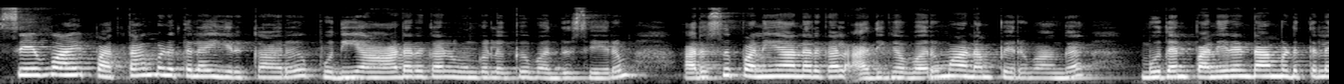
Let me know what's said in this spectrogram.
செவ்வாய் பத்தாம் இடத்துல இருக்காரு. புதிய ஆர்டர்கள் உங்களுக்கு வந்து சேரும். அரசு பணியாளர்கள் அதிக வருமானம் பெறுவாங்க. புதன் பன்னிரெண்டாம் இடத்துல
